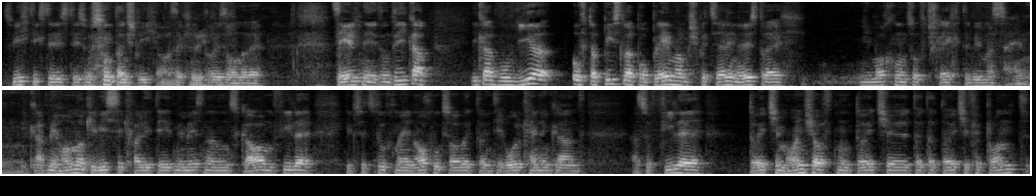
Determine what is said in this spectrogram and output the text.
das Wichtigste ist das, was unter den Strich rauskommt. Alles andere zählt nicht. Und ich glaube, ich glaub, wo wir oft ein bisschen ein Problem haben, speziell in Österreich, wir machen uns oft schlechter, wie wir sein. Ich glaube, wir haben eine gewisse Qualität, wir müssen an uns glauben. Viele, ich habe es jetzt durch meine Nachwuchsarbeit in Tirol kennengelernt, also viele deutsche Mannschaften und deutsche, der, der, deutsche Verband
